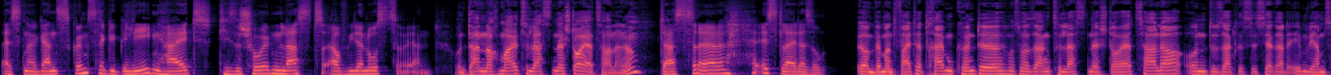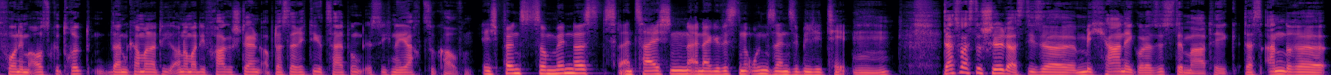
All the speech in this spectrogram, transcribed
als eine ganz günstige Gelegenheit, diese Schuldenlast auch wieder loszuwerden. Und dann nochmal zu Lasten der Steuerzahler, ne? Das äh, ist leider so. Ja, und wenn man es weitertreiben könnte, muss man sagen, zu Lasten der Steuerzahler. Und du sagtest es ja gerade eben, wir haben es vornehm ausgedrückt, dann kann man natürlich auch nochmal die Frage stellen, ob das der richtige Zeitpunkt ist, sich eine Yacht zu kaufen. Ich finde es zumindest ein Zeichen einer gewissen Unsensibilität. Mhm. Das, was du schilderst, diese Mechanik oder Systematik, dass andere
